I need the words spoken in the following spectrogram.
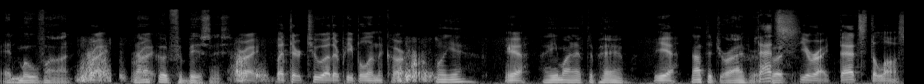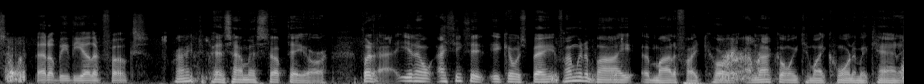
and move on. Right, Not right. good for business. Right, but there are two other people in the car. Well, yeah. Yeah, He might have to pay him. yeah. Not the driver. That's but you're right. That's the lawsuit. That'll be the other folks. Right, depends how messed up they are. But uh, you know, I think that it goes back. If I'm going to buy a modified car, I'm not going to my corner mechanic.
